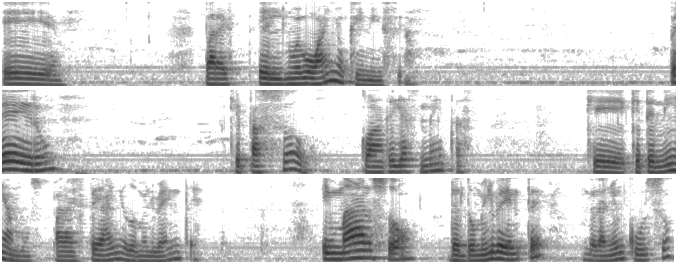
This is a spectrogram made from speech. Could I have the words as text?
eh, para el nuevo año que inicia. Pero, ¿qué pasó con aquellas metas que, que teníamos para este año 2020? En marzo del 2020, del año en curso,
